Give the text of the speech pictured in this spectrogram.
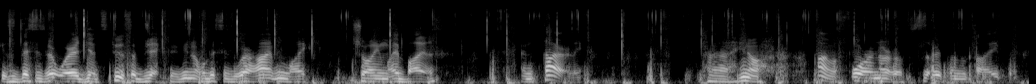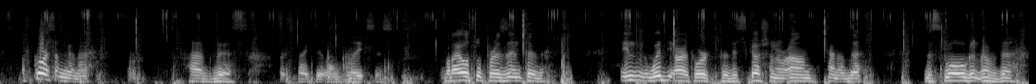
Because this is where it gets too subjective. You know, this is where I'm like showing my bias entirely. Uh, you know, I'm a foreigner of certain type. Of course, I'm gonna have this perspective on places, but I also presented in with the artwork the discussion around kind of the the slogan of the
